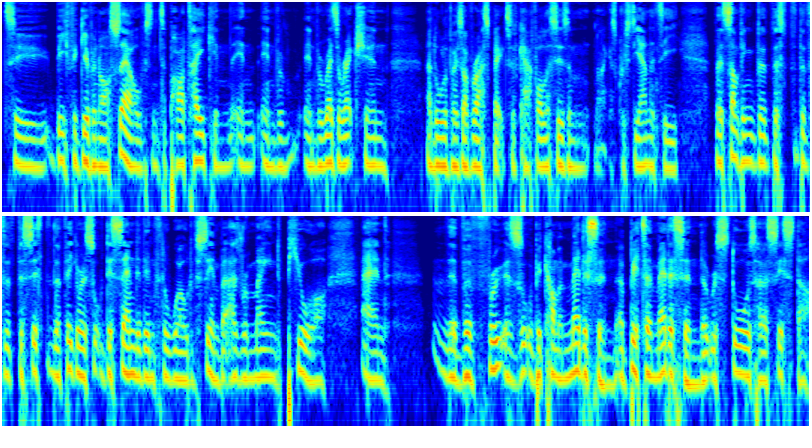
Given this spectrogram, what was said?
to be forgiven ourselves and to partake in in in the in the resurrection and all of those other aspects of Catholicism, I guess Christianity, there's something that the the, the the the figure has sort of descended into the world of sin, but has remained pure, and the the fruit has sort of become a medicine, a bitter medicine that restores her sister.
